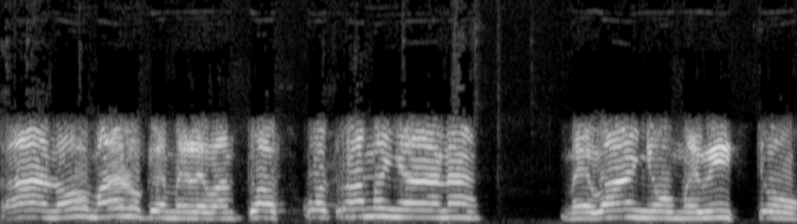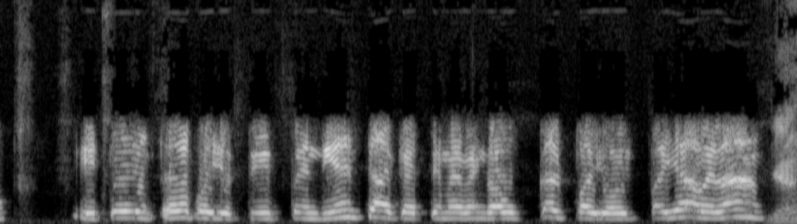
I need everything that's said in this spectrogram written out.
Ah, no, mano, que me levantó a las 4 de la mañana, me baño, me visto y todo. Entonces, pues yo estoy pendiente a que este me venga a buscar para yo ir para allá, ¿verdad? Ya.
